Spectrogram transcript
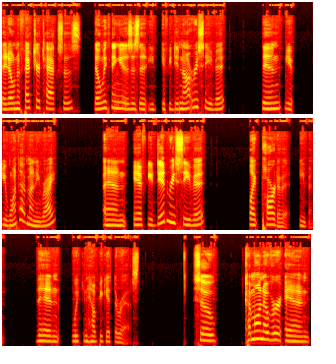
They don't affect your taxes. The only thing is, is that you, if you did not receive it, then you you want that money, right? And if you did receive it, like part of it even, then we can help you get the rest. So come on over and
